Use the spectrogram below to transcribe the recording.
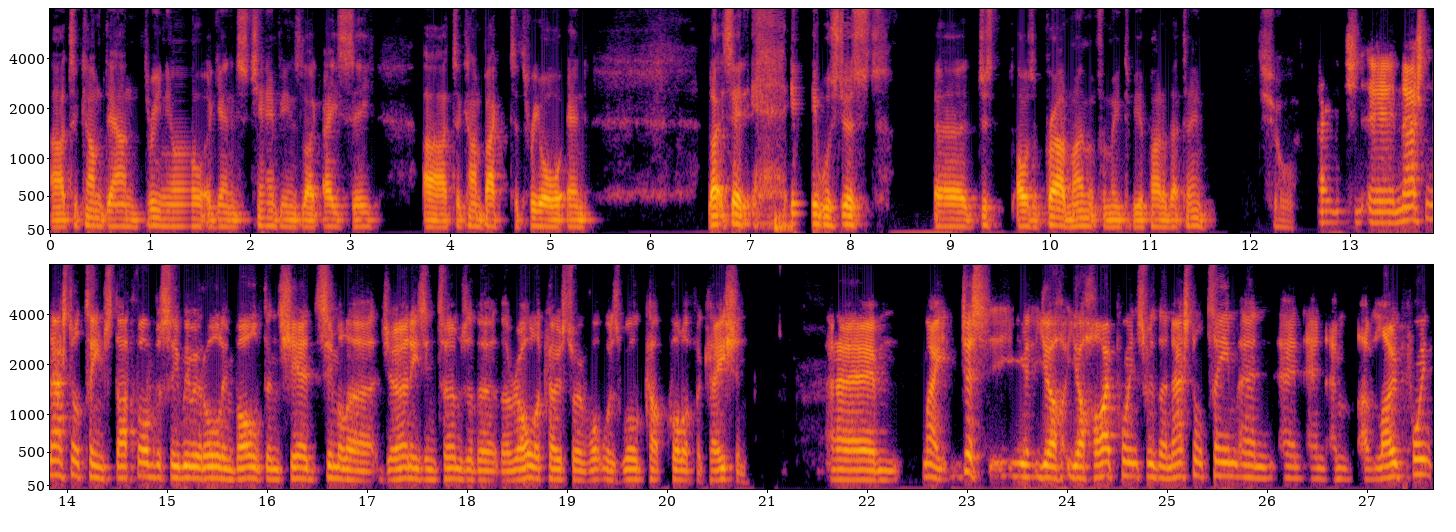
Uh, to come down three 0 against champions like AC, uh, to come back to three all, and like I said, it, it was just uh, just I was a proud moment for me to be a part of that team. Sure. Uh, national national team stuff. Obviously, we were all involved and shared similar journeys in terms of the, the roller coaster of what was World Cup qualification. Um, mate, just your your high points with the national team and and and, and uh, low points.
